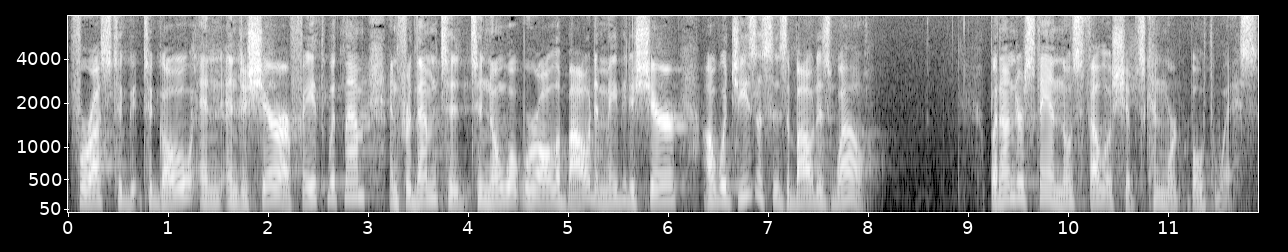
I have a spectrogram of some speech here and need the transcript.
for us to, to go and, and to share our faith with them and for them to, to know what we're all about and maybe to share uh, what Jesus is about as well. But understand those fellowships can work both ways.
